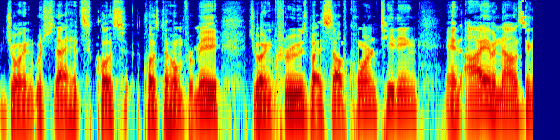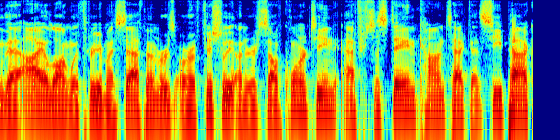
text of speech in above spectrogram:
joined, which that hits close close to home for me, joined Cruz by self quarantining, and I am announcing that I, along with three of my staff members, are officially under self quarantine after sustained contact at CPAC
